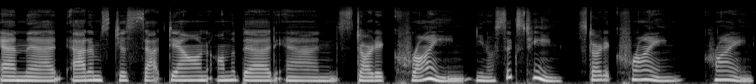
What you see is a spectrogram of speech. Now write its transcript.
and that Adams just sat down on the bed and started crying, you know, 16, started crying, crying,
